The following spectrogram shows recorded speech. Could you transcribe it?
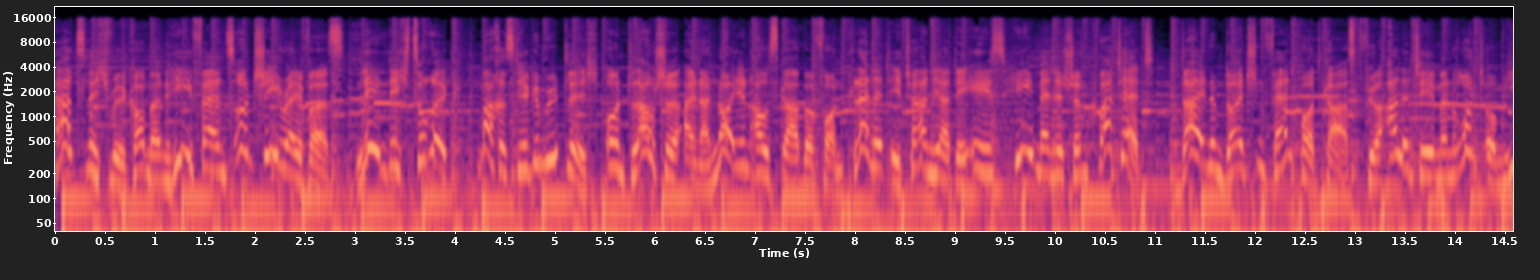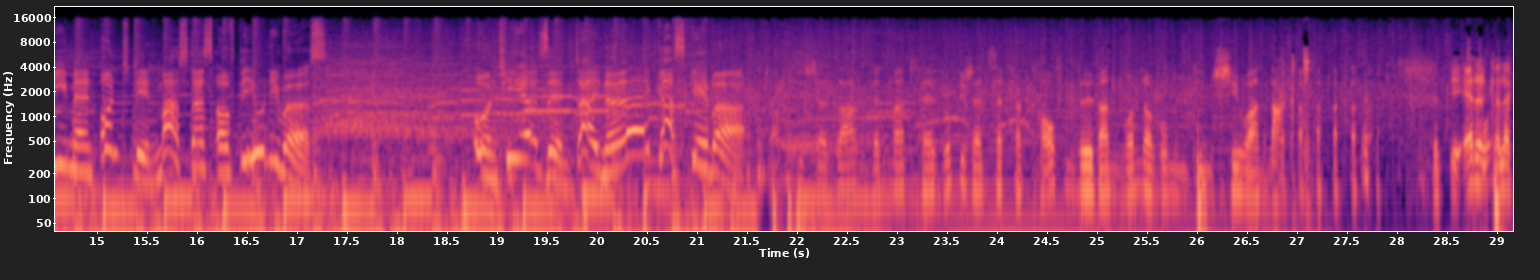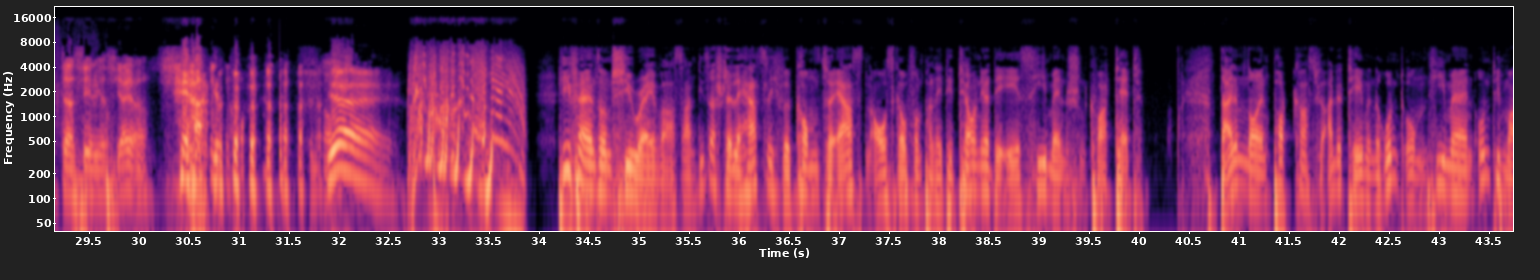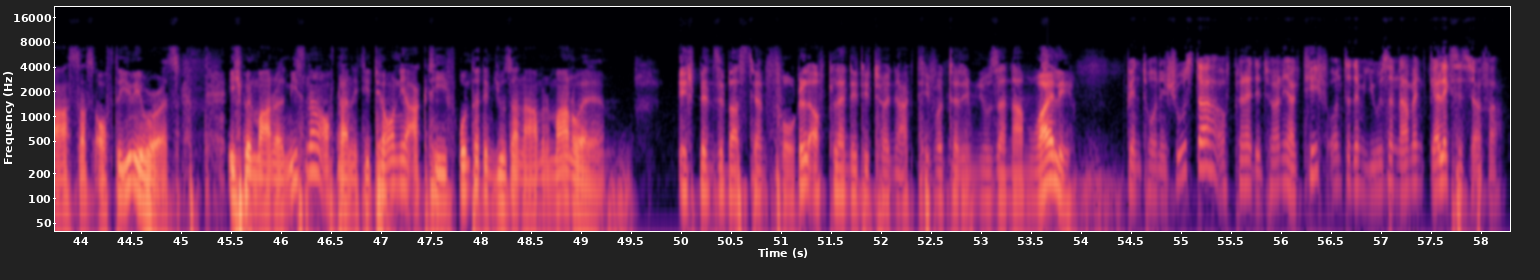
Herzlich willkommen, He-Fans und She-Ravers. Lehn dich zurück, mach es dir gemütlich und lausche einer neuen Ausgabe von PlanetEternia.de's He-Manischem Quartett, deinem deutschen Fan-Podcast für alle Themen rund um He-Man und den Masters of the Universe. Und hier sind deine Gastgeber. Ich ja sagen, wenn Mattel wirklich ein Set verkaufen will, dann Wonder Woman Team Shiva nackt. Die Adult Collector Series, ja, ja. ja, genau. genau. Yay! He-Fans und She-Ravers, an dieser Stelle herzlich willkommen zur ersten Ausgabe von Planetitonia.de's He-Menschen Quartett. Deinem neuen Podcast für alle Themen rund um He-Man und die Masters of the Universe. Ich bin Manuel Miesner, auf Planetitonia aktiv unter dem Usernamen Manuel. Ich bin Sebastian Vogel, auf Planet Eternia aktiv unter dem Usernamen Wiley. Ich bin Toni Schuster, auf Planet Eternia aktiv unter dem Usernamen Galaxy Surfer.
